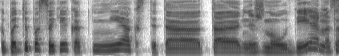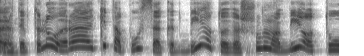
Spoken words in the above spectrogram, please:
kaip pati pasakė, kad mėgsti tą, tą nežinau, dėmesį Taip. ir taip toliau, yra kita pusė, kad bijo to viešumo, bijo tų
